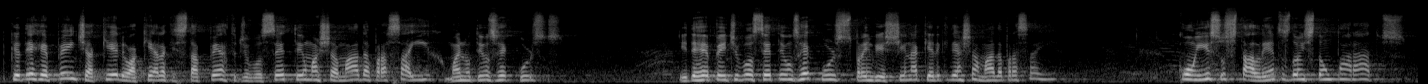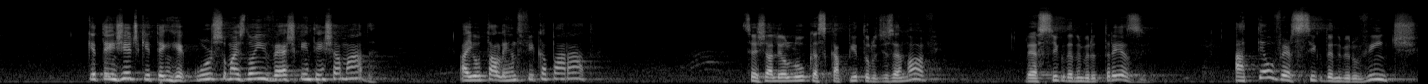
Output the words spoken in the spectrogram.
Porque de repente aquele ou aquela que está perto de você tem uma chamada para sair, mas não tem os recursos. E de repente você tem os recursos para investir naquele que tem a chamada para sair. Com isso, os talentos não estão parados. Porque tem gente que tem recurso, mas não investe quem tem chamada. Aí o talento fica parado. Você já leu Lucas capítulo 19, versículo de número 13? Até o versículo de número 20,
